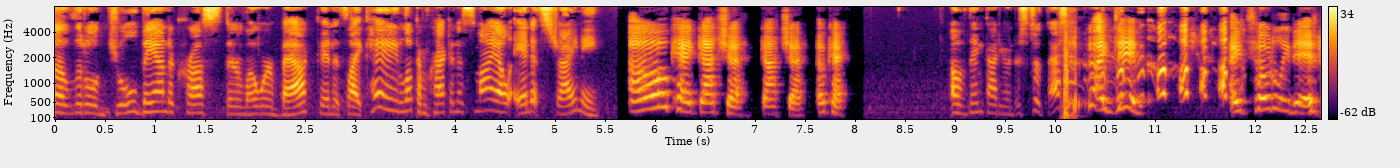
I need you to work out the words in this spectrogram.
the little jewel band across their lower back, and it's like, hey, look, I'm cracking a smile, and it's shiny. Oh, okay, gotcha, gotcha. Okay, Oh, thank God you understood that. I did. I totally did.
